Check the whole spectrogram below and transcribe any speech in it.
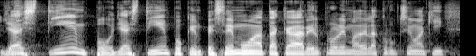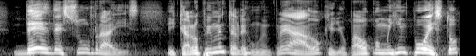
Ya es tiempo, ya es tiempo que empecemos a atacar el problema de la corrupción aquí desde su raíz. Y Carlos Pimentel es un empleado que yo pago con mis impuestos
